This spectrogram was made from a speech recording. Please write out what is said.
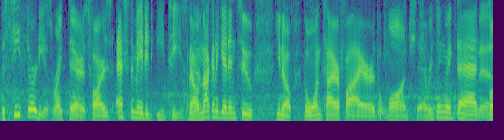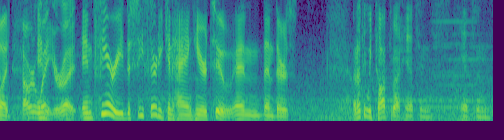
the C30 is right there as far as estimated ETs. Now, I'm not going to get into, you know, the one tire fire, the launch, everything like that, Yeah. but power to in- weight, you're right. in theory, the C30 can hang here too. And then there's, I don't think we talked about Hanson's Hanson's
